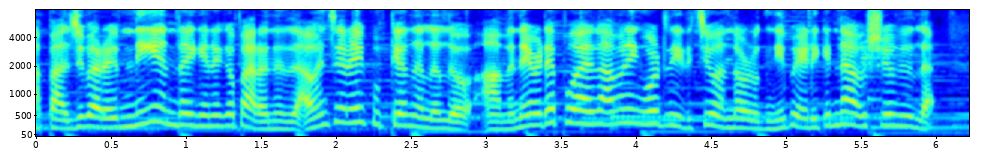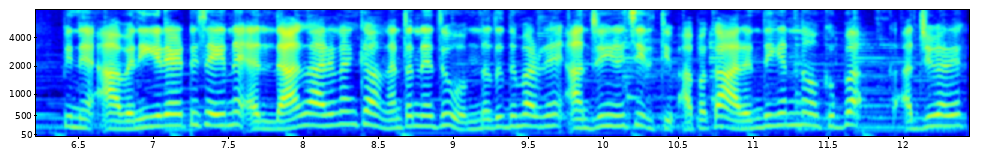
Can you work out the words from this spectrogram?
അപ്പൊ അജു പറയും നീ എന്താ ഇങ്ങനെയൊക്കെ പറഞ്ഞത്? അവൻ ചെറിയ കുട്ടിയാന്നല്ലോ അവൻ എവിടെ പോയാലും അവൻ ഇങ്ങോട്ട് തിരിച്ചു വന്നോളൂ. നീ പേടിക്കേണ്ട ആവശ്യമൊന്നുമില്ല. പിന്നെ അവൻ ചെയ്യുന്ന എല്ലാ കാര്യങ്ങളും അങ്ങനെ തന്നെ തോന്നുന്നത് എന്ന് പറഞ്ഞ് അജു ഇങ്ങനെ ചിരിക്കും. അപ്പൊ കാലന്തി ഇങ്ങനെ നോക്കുമ്പോ അജു പറയും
